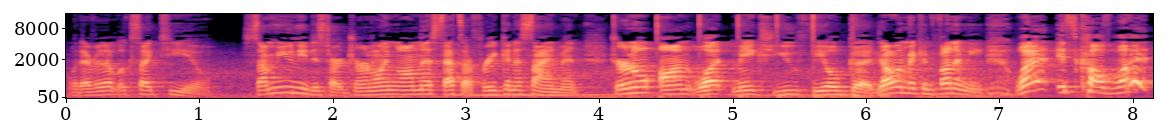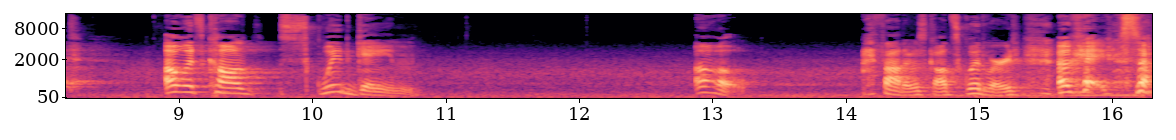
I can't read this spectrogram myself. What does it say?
Whatever that looks like to you. Some of you need to start journaling on this. That's a freaking assignment. Journal on what makes you feel good. Y'all are making fun of me. What? It's called what? Oh, it's called Squid Game. Oh. I thought it was called Squidward. Okay, so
